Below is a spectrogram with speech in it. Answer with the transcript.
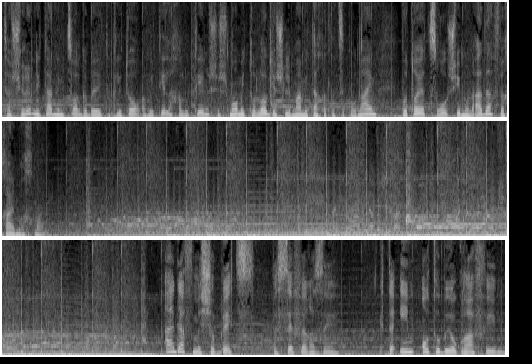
את השירים ניתן למצוא על גבי תקליטור אמיתי לחלוטין, ששמו מיתולוגיה שלמה מתחת לציפורניים, ואותו יצרו שמעון עדף וחיים רחמני. עדף משבץ בספר הזה קטעים אוטוביוגרפיים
